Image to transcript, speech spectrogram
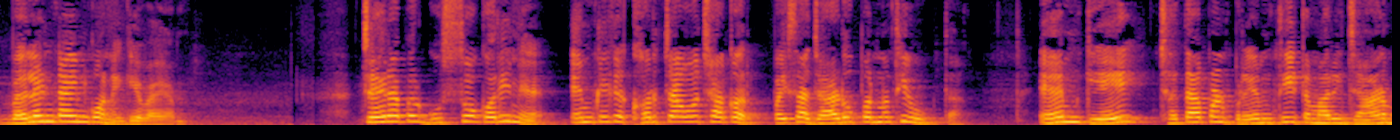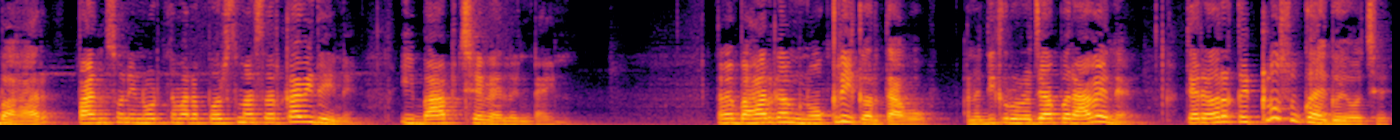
વેલેન્ટાઇન કોને કહેવાય આમ? ચહેરા પર ગુસ્સો કરીને એમ કહે કે ખર્ચા ઓછા કર, પૈસા ઝાડ ઉપર નથી ઉગતા. એમ કે છતાં પણ પ્રેમથી તમારી જાણ બહાર પાંચસોની નોટ તમારા પર્સમાં સરકાવી દઈને એ બાપ છે વેલેન્ટાઇન. તમે બહાર ગામ નોકરી કરતા હો અને દીકરો રજા પર આવે ને, ત્યારે અરે કેટલો સુકાઈ ગયો છે.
